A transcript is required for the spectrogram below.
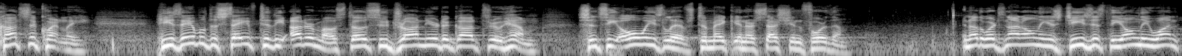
Consequently, he is able to save to the uttermost those who draw near to God through him, since he always lives to make intercession for them. In other words, not only is Jesus the only one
